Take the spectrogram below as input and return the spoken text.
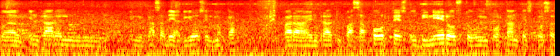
para entrar en, en casa de adiós en Maca, para entrar tus pasaportes, tus dineros, tus importantes cosas.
